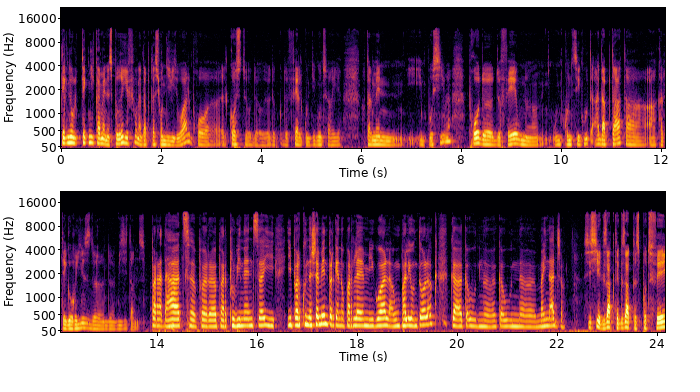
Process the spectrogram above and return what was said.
Tècnicament es podria fer una adaptació individual, però uh, el cost de, de, de fer el contingut seria totalment impossible, però de, de fer una, un contingut adaptat a, a categories de, de visitants. Per edats, per, per provinença i, i per coneixement, perquè no parlem igual a un paleontòleg que, que un, que un. Si, si, exact, exact. Es pot fer,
